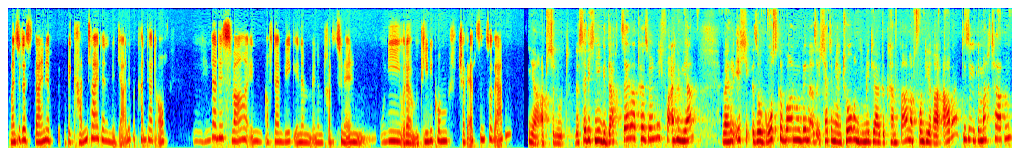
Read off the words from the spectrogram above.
Meinst du, dass deine Bekanntheit, deine mediale Bekanntheit auch ein Hindernis war in, auf deinem Weg in einem, in einem traditionellen Uni oder Klinikum Chefärztin zu werden? Ja, absolut. Das hätte ich nie gedacht, selber persönlich vor einem Jahr, weil ich so groß geworden bin. Also ich hatte Mentoren, die medial bekannt waren, aufgrund ihrer Arbeit, die sie gemacht haben.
